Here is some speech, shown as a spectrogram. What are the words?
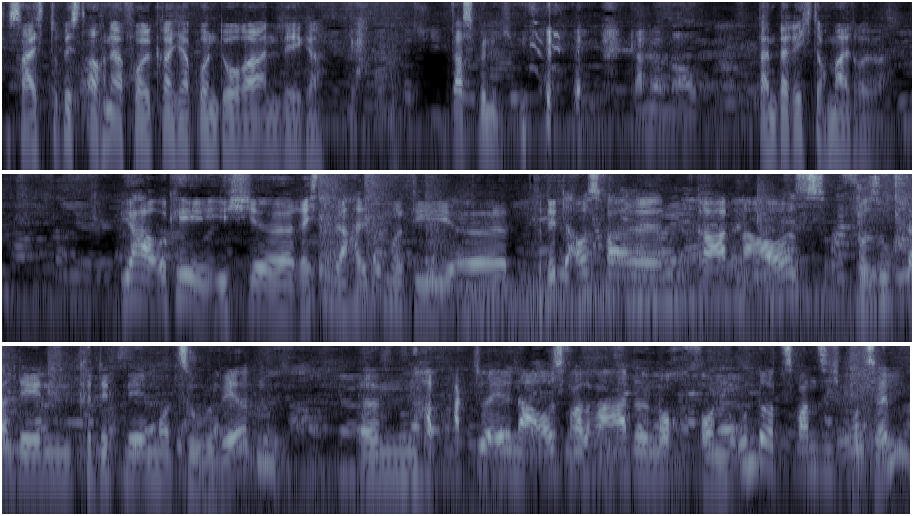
Das heißt, du bist auch ein erfolgreicher Bondora-Anleger. Ja, das bin ich. kann man auch. Dann bericht doch mal drüber. Ja, okay, ich äh, rechne mir halt immer die äh, Kreditausfallraten aus, versuche dann den Kreditnehmer zu bewerten. Ähm, habe aktuell eine Ausfallrate noch von unter 20 Prozent.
